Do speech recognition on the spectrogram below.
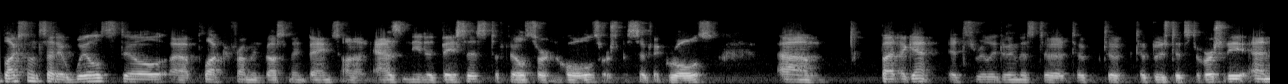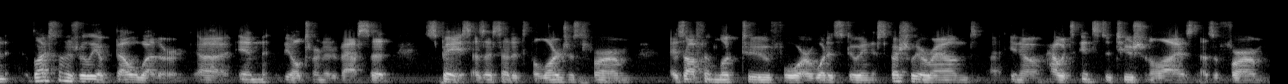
Blackstone said it will still uh, pluck from investment banks on an as needed basis to fill certain holes or specific roles. Um, but again, it's really doing this to, to, to, to, boost its diversity. And Blackstone is really a bellwether uh, in the alternative asset space. As I said, it's the largest firm. It's often looked to for what it's doing, especially around uh, you know how it's institutionalized as a firm.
